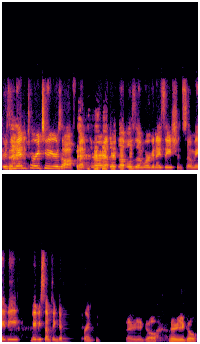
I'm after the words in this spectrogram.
there's a mandatory two years off, but there are other levels of organization, so maybe maybe something different. There you go. There you go.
